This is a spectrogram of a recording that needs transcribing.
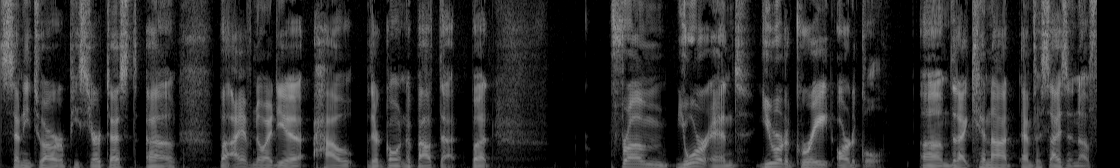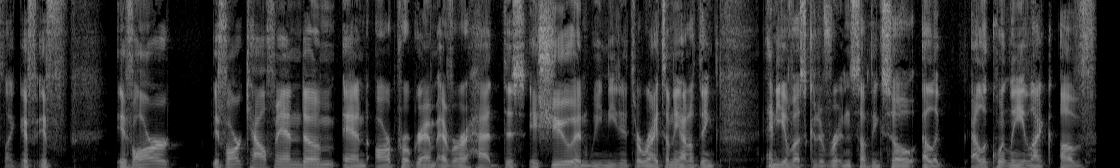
72 hour PCR test. Uh, but I have no idea how they're going about that. But from your end, you wrote a great article um, that I cannot emphasize enough. Like if if if our if our Cal fandom and our program ever had this issue and we needed to write something, I don't think any of us could have written something so eloquent eloquently like of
